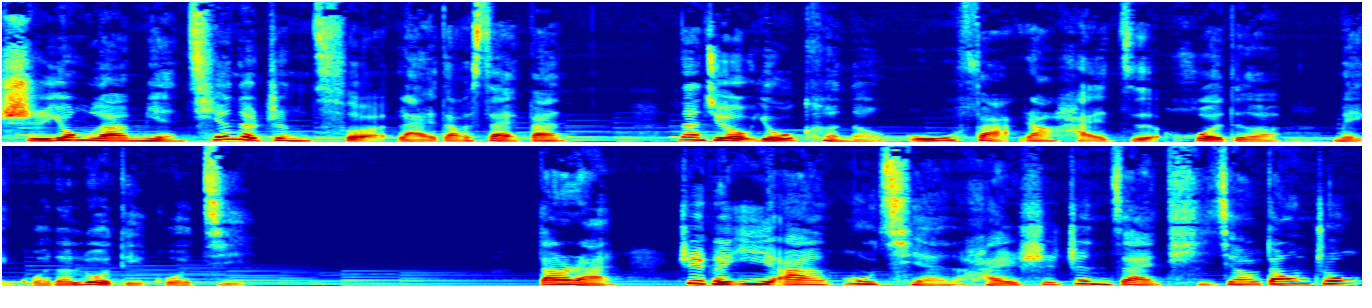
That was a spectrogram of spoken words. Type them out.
使用了免签的政策来到塞班。那就有可能无法让孩子获得美国的落地国籍。当然，这个议案目前还是正在提交当中，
